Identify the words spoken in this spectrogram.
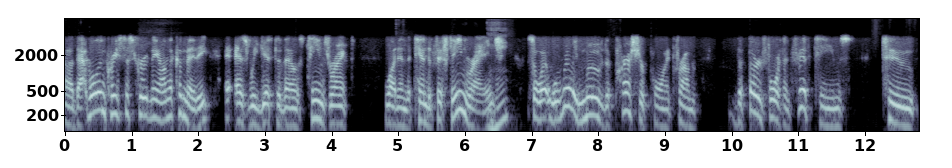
Uh, that will increase the scrutiny on the committee as we get to those teams ranked what in the 10 to 15 range. So it will really move the pressure point from the third, fourth, and fifth teams to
